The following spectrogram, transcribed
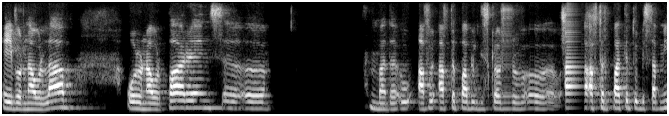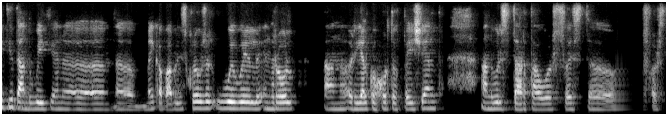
either in our lab or on our parents. Uh, uh, but uh, after public disclosure, after patent to be submitted and we can make a public disclosure, we will enroll a real cohort of patients and we'll start our first first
